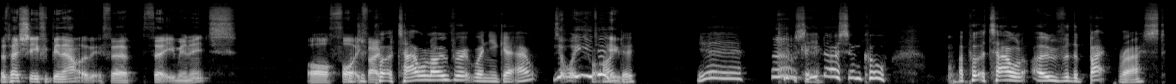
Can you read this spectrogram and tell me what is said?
especially if you've been out of it for thirty minutes or Or forty Just put a towel over it when you get out. Is that what you That's what I do? do. Yeah, yeah. The okay. nice and cool. I put a towel over the backrest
